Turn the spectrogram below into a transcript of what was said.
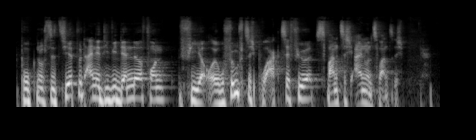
Prognostiziert wird eine Dividende von 4,50 Euro pro Aktie für 2021.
